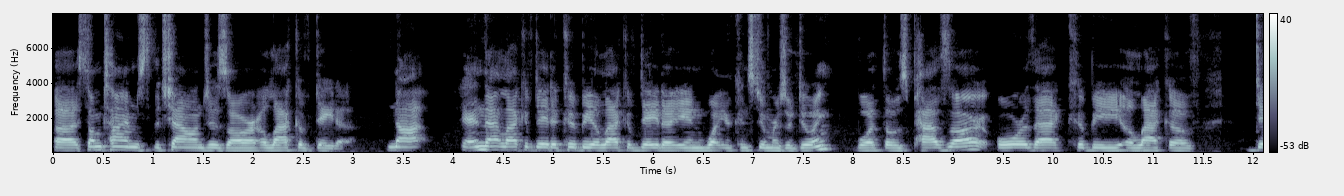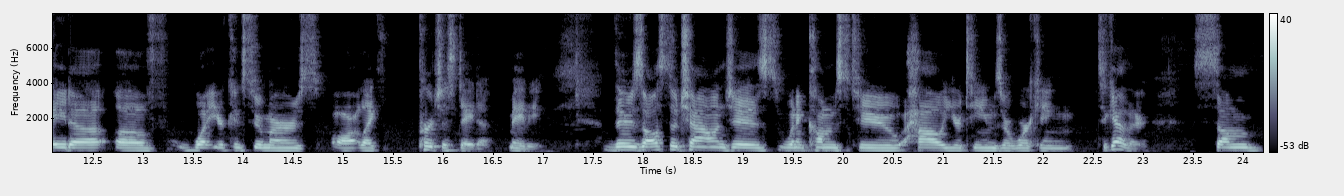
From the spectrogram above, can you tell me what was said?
uh, sometimes the challenges are a lack of data, not and that lack of data could be a lack of data in what your consumers are doing, what those paths are, or that could be a lack of data of what your consumers are like purchase data, maybe. There's also challenges when it comes to how your teams are working together. Some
